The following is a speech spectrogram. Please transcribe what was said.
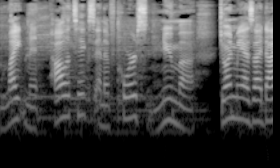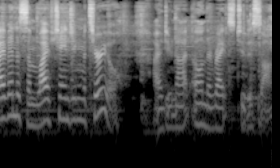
enlightenment, politics, and of course, Pneuma. Join me as I dive into some life changing material. I do not own the rights to this song.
